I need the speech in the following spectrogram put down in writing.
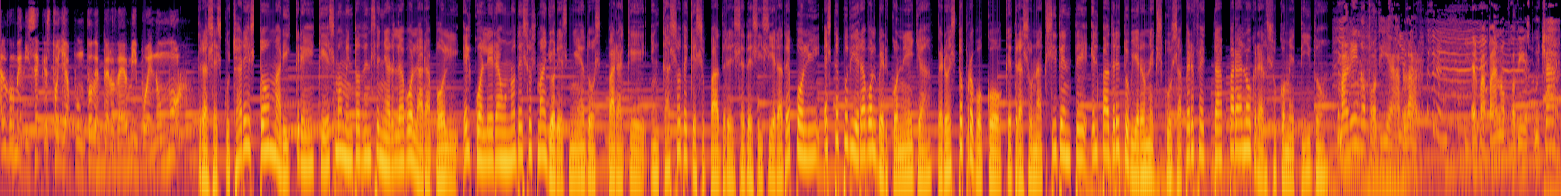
Algo me dice que estoy a punto de perder mi buen humor. Tras escuchar esto, Marie cree que es momento de enseñarle a volar a Polly, el cual era uno de sus mayores miedos, para que, en caso de que su padre se deshiciera de Polly, este pudiera volver con ella, pero esto provocó que tras un accidente, el padre tuviera una excusa perfecta para lograr su cometido. Marie no podía hablar. El papá no podía escuchar,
